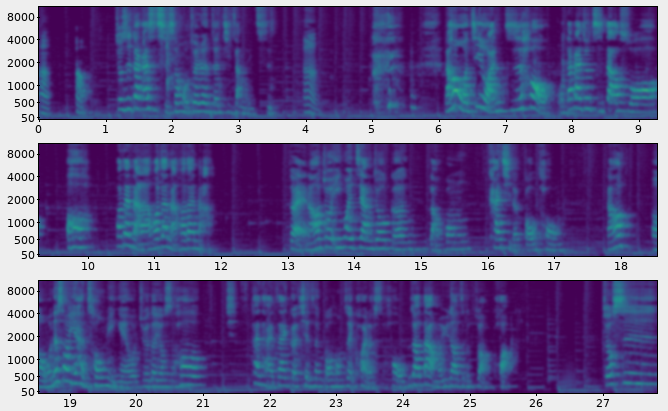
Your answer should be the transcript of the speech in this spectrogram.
嗯嗯，就是大概是此生我最认真记账的一次。嗯。然后我记完之后，我大概就知道说，哦，花在哪啦，花在哪，花在哪。对，然后就因为这样，就跟老公开启了沟通。然后，呃，我那时候也很聪明诶，我觉得有时候太太在跟先生沟通这一块的时候，我不知道大家有没有遇到这个状况，就是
